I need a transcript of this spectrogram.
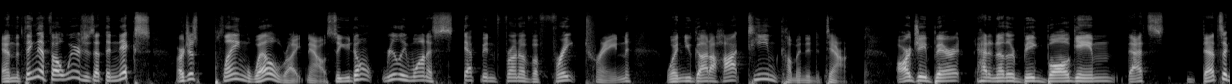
And the thing that felt weird is that the Knicks are just playing well right now. So you don't really want to step in front of a freight train when you got a hot team coming into town. RJ Barrett had another big ball game. That's that's a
